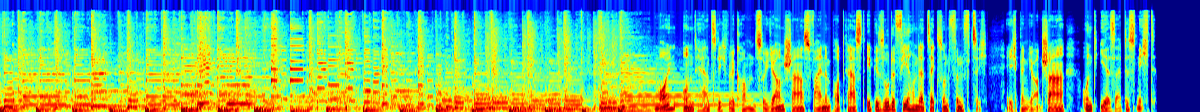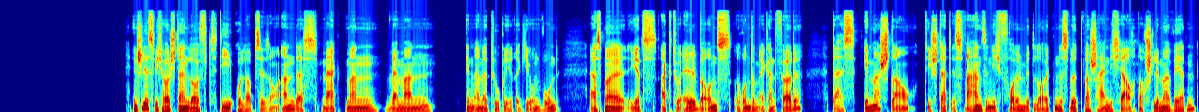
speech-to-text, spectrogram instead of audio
Moin und herzlich willkommen zu Jörn Schars feinem Podcast Episode 456. Ich bin Jörn Schaar und ihr seid es nicht. In Schleswig-Holstein läuft die Urlaubssaison an. Das merkt man, wenn man in einer Touri-Region wohnt. Erstmal jetzt aktuell bei uns rund um Eckernförde. Da ist immer Stau. Die Stadt ist wahnsinnig voll mit Leuten. Es wird wahrscheinlich ja auch noch schlimmer werden.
